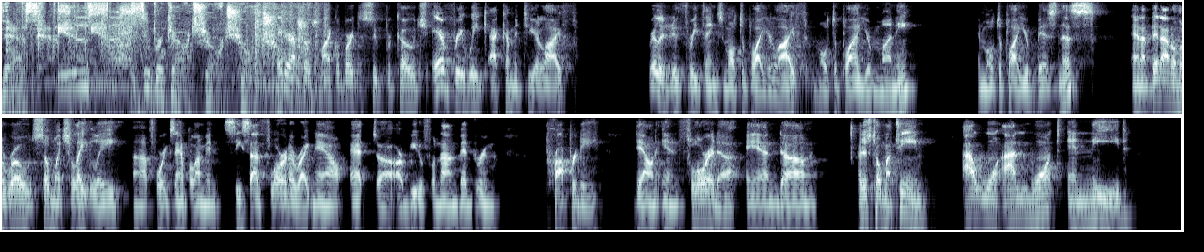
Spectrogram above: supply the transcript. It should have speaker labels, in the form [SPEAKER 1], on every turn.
[SPEAKER 1] this is Super Coach.
[SPEAKER 2] Hey there, I'm Coach Michael Burt, the Super Coach. Every week I come into your life really to do three things multiply your life, multiply your money, and multiply your business. And I've been out on the road so much lately. Uh, for example, I'm in Seaside, Florida right now at uh, our beautiful nine bedroom property down in Florida. And um, I just told my team, I want, I want and need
